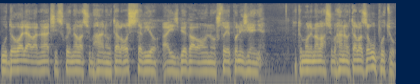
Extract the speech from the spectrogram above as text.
udovoljava na način s kojim Allah subhanahu ta'ala ostavio, a izbjegava ono što je poniženje. Zato molim Allah subhanahu wa ta'ala za uputu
